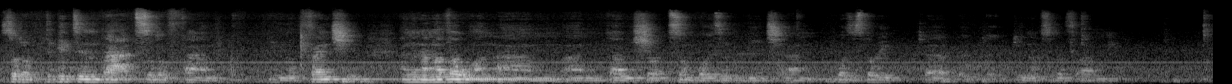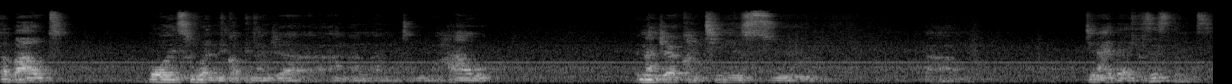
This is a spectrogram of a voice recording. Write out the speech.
sort of depicting that sort of um, you know friendship. And then another one um, um, that we shot, some boys on the beach, um, was a story, uh, you know, sort of um, about boys who wear makeup in Nigeria and, and, and you know how Nigeria continues to um, deny their existence.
